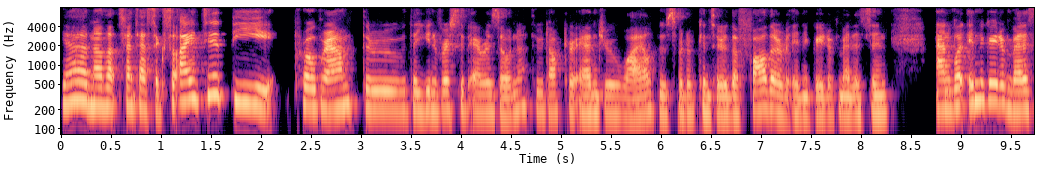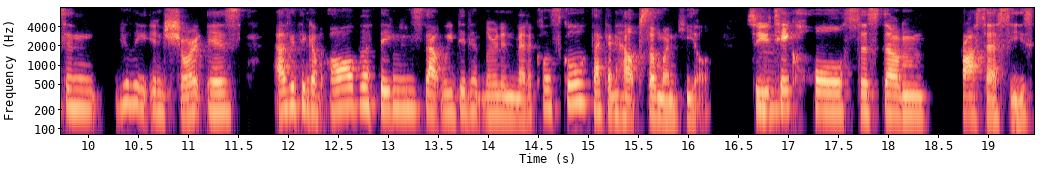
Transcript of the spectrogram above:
Yeah no that's fantastic. So i did the program through the university of arizona through dr andrew weil who's sort of considered the father of integrative medicine. And what integrative medicine really in short is as we think of all the things that we didn't learn in medical school that can help someone heal so you mm-hmm. take whole system processes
